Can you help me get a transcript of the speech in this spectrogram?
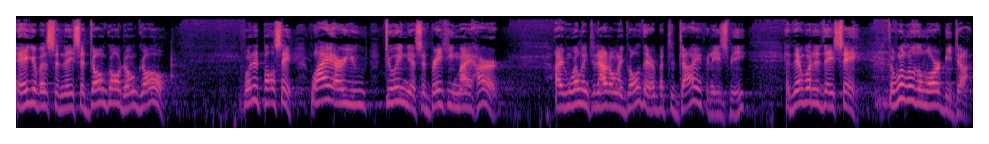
Agabus and they said, Don't go, don't go. What did Paul say? Why are you doing this and breaking my heart? I'm willing to not only go there, but to die if it needs be. And then what did they say? The will of the Lord be done.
